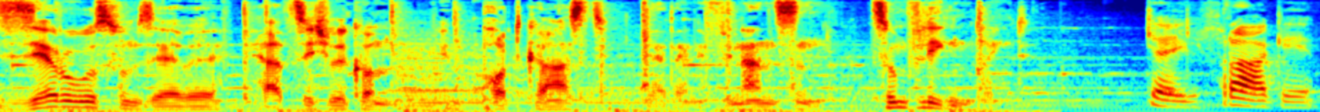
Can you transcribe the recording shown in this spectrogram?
Servus vom Serbe, herzlich willkommen im Podcast, der deine Finanzen zum Fliegen bringt. Michael, Frage.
